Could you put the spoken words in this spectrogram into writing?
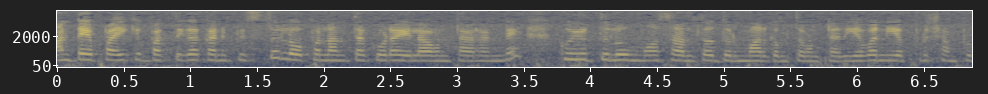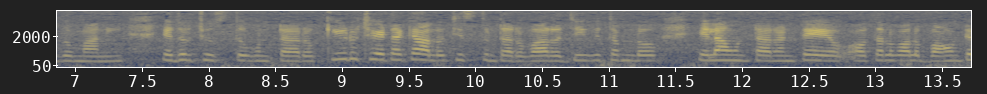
అంటే పైకి భక్తిగా కనిపిస్తూ లోపలంతా కూడా ఎలా ఉంటారంటే కుయుత్తులు మోసాలతో దుర్మార్గంతో ఉంటుంది ఎవరిని ఎప్పుడు చంపుదుమని ఎదురు చూస్తూ ఉంటారు. కీడు చేయటాకే ఆలోచిస్తుంటారు. వారి జీవితంలో ఎలా ఉంటారంటే అవతల వాళ్ళు బాగుంటే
